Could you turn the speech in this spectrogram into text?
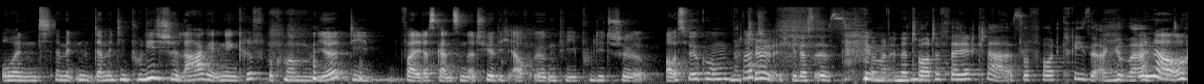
Und damit, damit die politische Lage in den Griff bekommen wird, die weil das Ganze natürlich auch irgendwie politische Auswirkungen natürlich, hat. Natürlich, wie das ist. Wenn man in eine Torte fällt, klar, ist sofort Krise angesagt. Genau.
